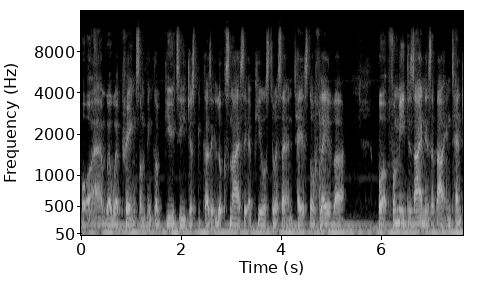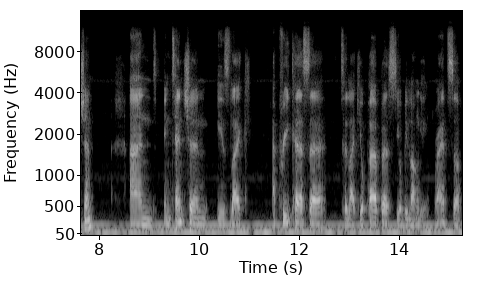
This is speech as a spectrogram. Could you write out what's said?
or um, where we're creating something of beauty just because it looks nice, it appeals to a certain taste or flavor. But for me, design is about intention. And intention is like a precursor to like your purpose, your belonging, right? So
